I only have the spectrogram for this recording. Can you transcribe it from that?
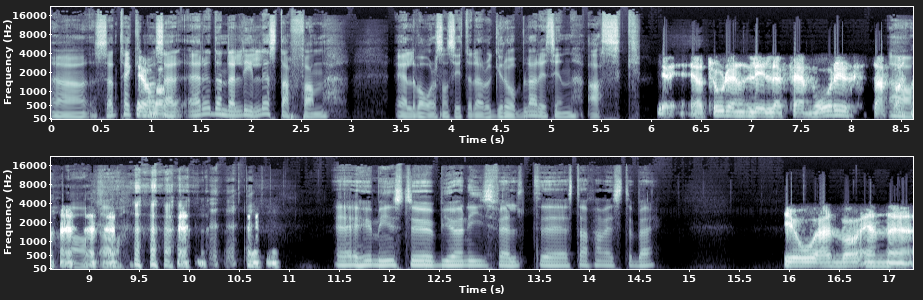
Uh, sen tänker man Ja. så här, är det den där lille Staffan, 11 år, som sitter där och grubblar i sin ask? Jag, jag tror den lille femårige Staffan. Ja, ja, ja. Eh, hur minns du Björn Isfält, eh, Staffan Westerberg? Jo, han var en, eh,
